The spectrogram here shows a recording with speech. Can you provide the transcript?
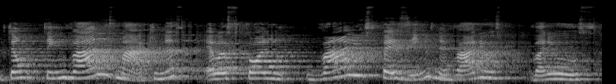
Então, tem várias máquinas, elas colhem vários pezinhos, né, vários, vários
